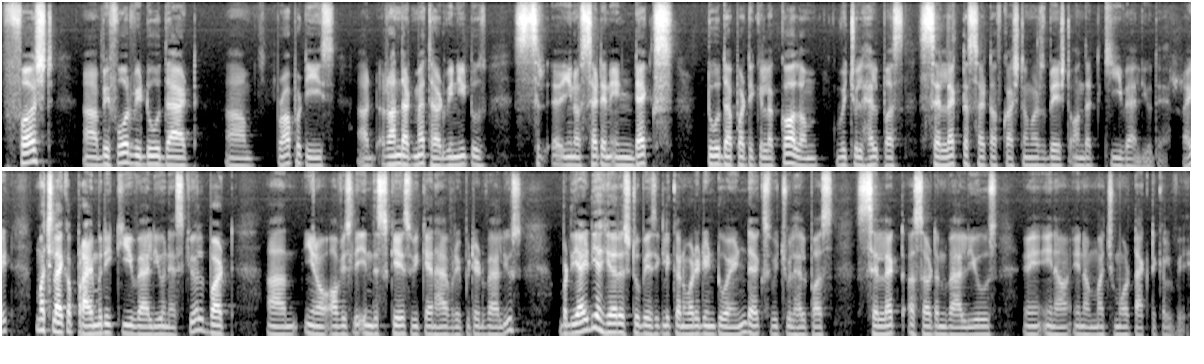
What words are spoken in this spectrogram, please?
first uh, before we do that um, properties uh, run that method we need to uh, you know set an index to the particular column which will help us select a set of customers based on that key value there right? Much like a primary key value in sql but um, you know obviously in this case we can have repeated values but the idea here is to basically convert it into an index which will help us select a certain values in a in a much more tactical way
